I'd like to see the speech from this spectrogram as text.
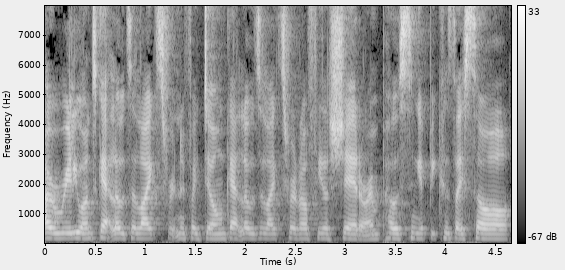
I really want to get loads of likes for it, and if I don't get loads of likes for it, I'll feel shit. Or I'm posting it because I saw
